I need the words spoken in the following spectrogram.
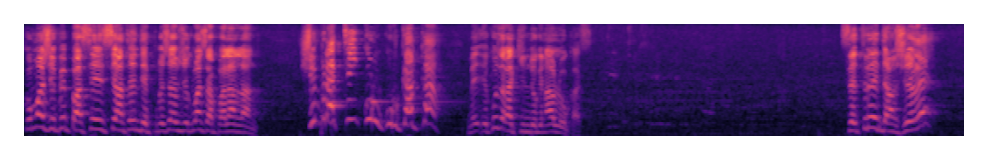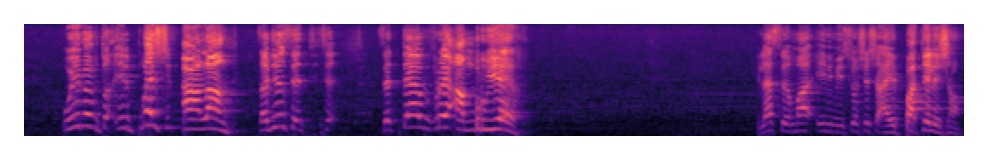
Comment je peux passer ici en train de prêcher, je commence à parler en langue Je suis pratique, kaka. Mais écoute, la kindogena locas. C'est très dangereux. Oui, même toi, il prêche en langue. C'est-à-dire c'est- un vrai embrouilleur. Il a seulement une mission, cherche à épater les gens.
